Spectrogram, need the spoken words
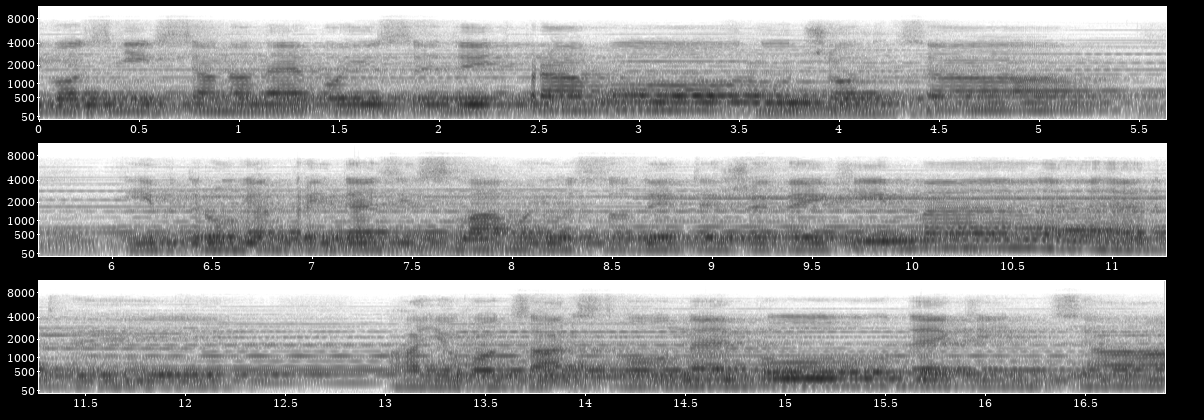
і вознісся на небо і сидить праворуч Отця, і вдруге прийде зі славою судити живих і мертвих, а його царство не буде кінця.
